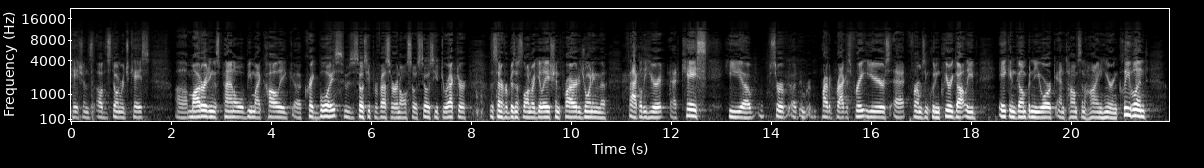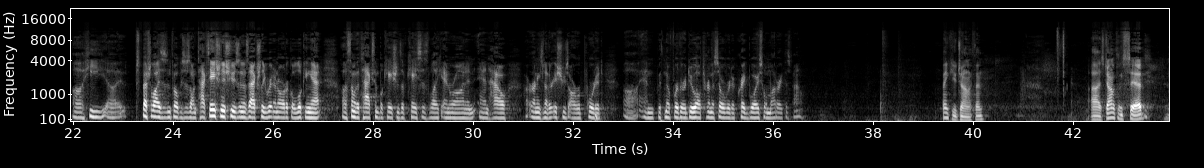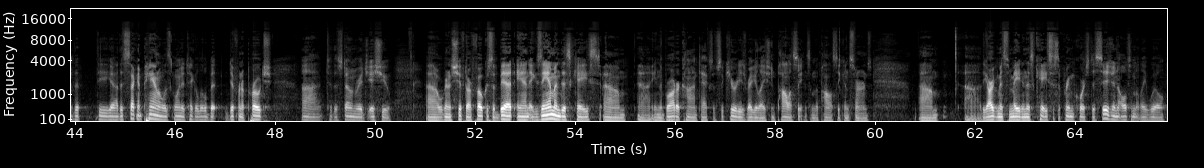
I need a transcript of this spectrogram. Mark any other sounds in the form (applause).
implications of the Stoneridge case. Uh, Moderating this panel will be my colleague uh, Craig Boise, who's Associate Professor and also Associate Director of the Center for Business Law and Regulation. Prior to joining the faculty here at, at Case, he uh, served uh, in private practice for eight years at firms including Cleary Gottlieb, Akin Gump in New York, and Thompson Hine here in Cleveland. Uh, he uh, specializes and focuses on taxation issues and has actually written an article looking at uh, some of the tax implications of cases like Enron and, and how earnings and other issues are reported. Uh, and with no further ado, I'll turn this over to Craig Boise, who will moderate this panel. Thank you, Jonathan. Uh, as Jonathan said, the the uh, the second panel is going to take a little bit different approach uh, to the Stoneridge issue. Uh, we're going to shift our focus a bit and examine this case um, uh, in the broader context of securities regulation policy and some of the policy concerns. Um, uh, the arguments made in this case, the Supreme Court's decision ultimately will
